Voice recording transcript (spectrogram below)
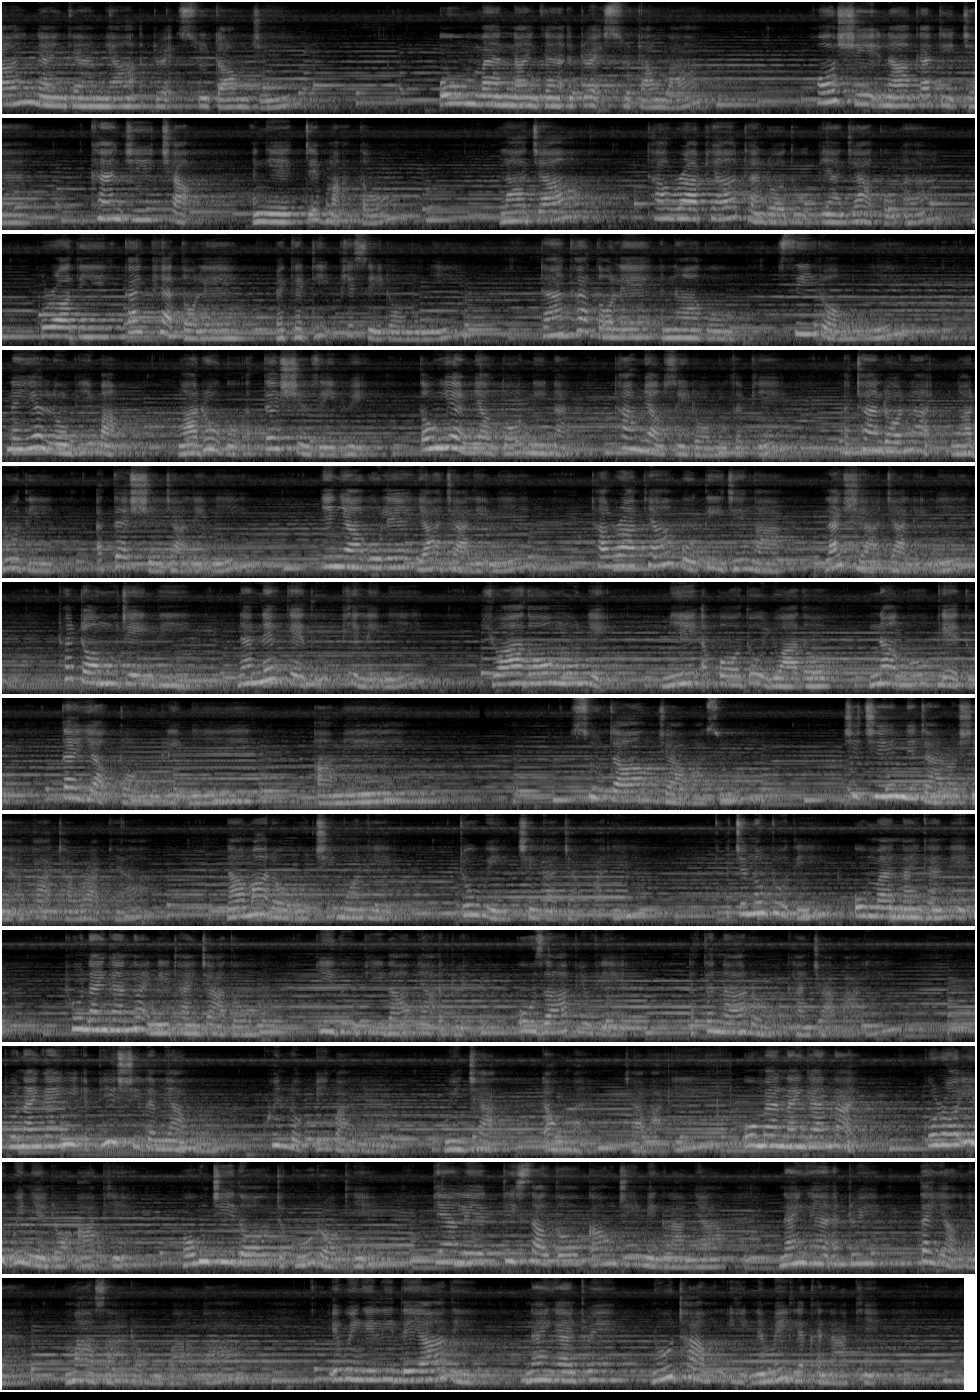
တိုင်းနိုင်ငံများအတွက်ဆုတောင်းခြင်း။အိုမန်နိုင်ငံအတွက်ဆုတောင်းပါ။ဟောရှိအနာဂတ်တိကျမ်းအခန်းကြီး6အငယ်1မှ3လာကြထာဝရဘုရားထံတော်သို့ပြန်ကြကုန်အံ့။ကိုရောသည်ကြိုက်ဖြတ်တော်လဲဗဂတိဖြစ်စေတော်မူမည်။ဒဏ်ခတ်တော်လဲအနာကိုစီးတော်မူမည်။ နှစ်ရက်လွန်ပြီးမှငါတို့ကိုအသက်ရှင်စေ၍သုံးရက်မြောက်သောနေ့၌ထမြောက်စေတော်မူသဖြင့်အထံတော်၌ငါတို့သည် အသက်ရှင်ကြလိမ့်မည်။ပညာကိုလည်းရကြလိမ့်မည်။ထာဝရဘုရားကိုတည်ခြင်းကလိုက်ရှာကြလိမ့်မည်။ထွက်တော်မူခြင်းသည်နတ်နဲ့ကဲ့သို့ဖြစ်လိမ့်မည်။ရွာသောမိုးနှင့်မြေအပေါ်သို့ရွာသောနောက်မိုးကဲ့သို့ တက်ရောက်တော်မူလိမ့်မည်။အာမင်။ဆုတောင်းကြပါစို့။ချစ်ချင်းမေတ္တာတော်ရှင်အဖထာဝရဘုရားနာမတော်ကိုချီးမွမ်းလျက်တိုးဝင်ချင့်ကပ်ကြပါ၏။အကျွန်ုပ်တို့သည် အိုမန်နိုင်ငံနှင့်ထိုနိုင်ငံ၌နေထိုင်ကြသောပြည်သူပြည်သားများအတွေ့ကိုစားပြုလျက်အသနာတော်ခံကြပါ၏။ ထိုနိုင်ငံ၏အပြည့်ရှိသမျှကိုခွင့်လွှတ်ပေးပါရန်ဝင်ချတောင်းပန်ကြပါ၏။အိုမန်နိုင်ငံ၌ကိုရောဤဝိညာဉ်တော်အားဖြင့်ဘုံကြီးသောတကူတော်ဖြင့်ပြန်လေတိဆောက်သောကောင်းကြီးမင်္ဂလာများနိုင်ငံအတွင်းတက်ရောက်ရန်မဆာတော်မူပါပါဧဝံဂေလိတရားသည်နိုင်ငံတွင်နိုးထမှု၏နမိတ်လက္ခဏာဖြင့်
